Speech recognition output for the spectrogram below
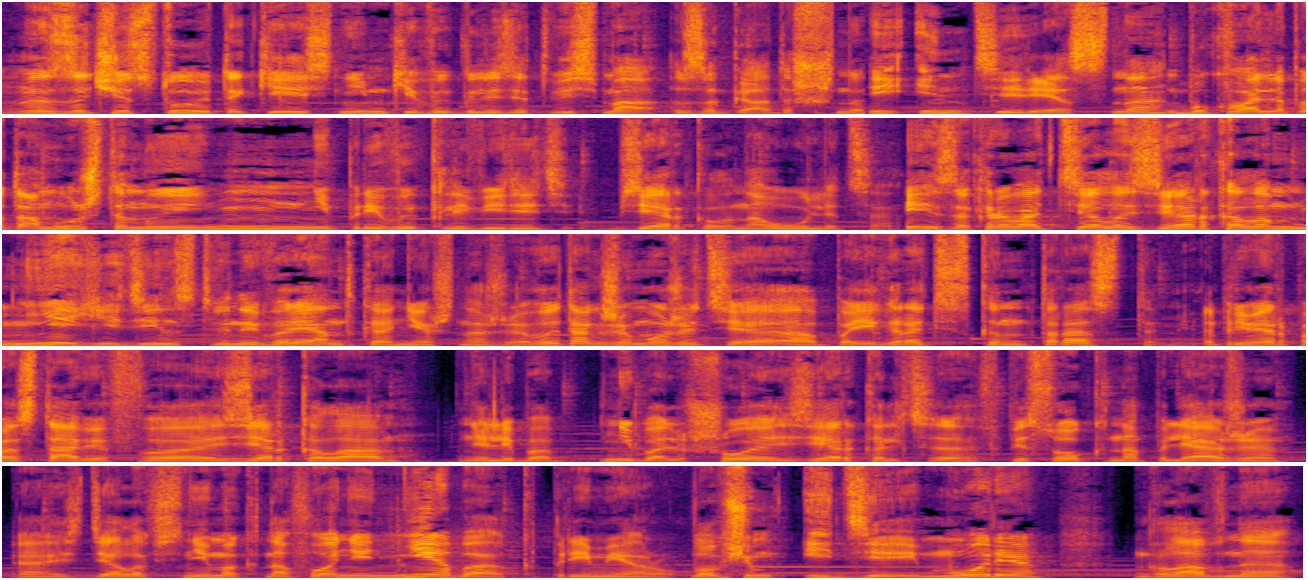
Зачастую такие снимки выглядят весьма загадочно и интересно, буквально потому, что мы не привыкли видеть зеркало на улице. И закрывать тело зеркалом не единственный вариант, конечно же. Вы также можете а, поиграть с контрастами. Например, поставив а, зеркало, либо небольшое зеркальце в песок на пляже, а, сделав снимок на фоне неба, к примеру. В общем, идей море, главное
